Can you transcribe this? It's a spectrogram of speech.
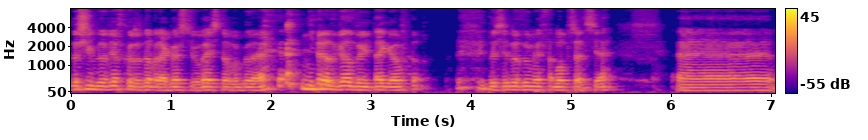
doszliśmy do wniosku, że dobra gościu, weź to w ogóle nie rozwiązuj tego, bo to się rozumie samo przez się. Eee,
